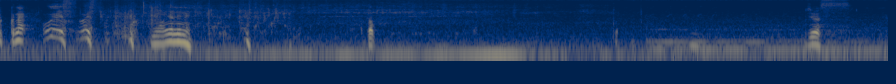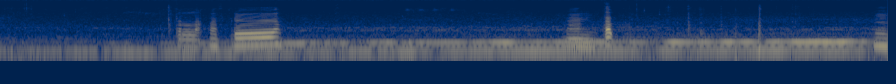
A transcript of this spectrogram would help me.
Cuk, kena. Wis, wis. Semuanya ini. Top. Jos. Telak mas bro. Mantap. Hmm.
